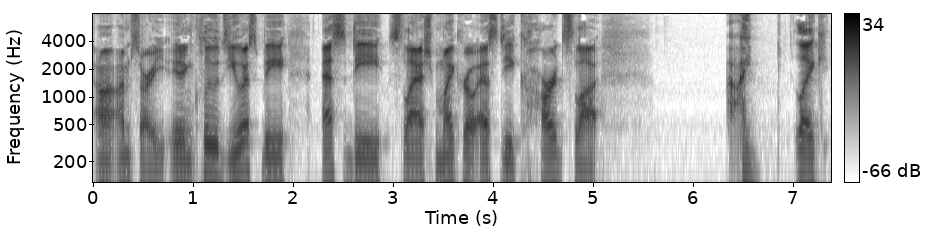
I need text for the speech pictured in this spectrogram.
Uh, I'm sorry. It includes USB SD slash micro SD card slot. I like.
